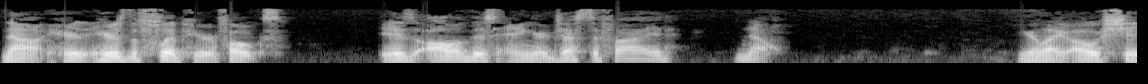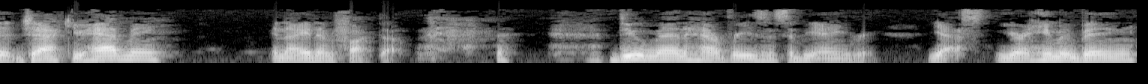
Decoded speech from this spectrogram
Now, here, here's the flip here, folks. Is all of this anger justified? No. You're like, oh shit, Jack, you had me, and I done fucked up. Do men have reasons to be angry? Yes. You're a human being.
